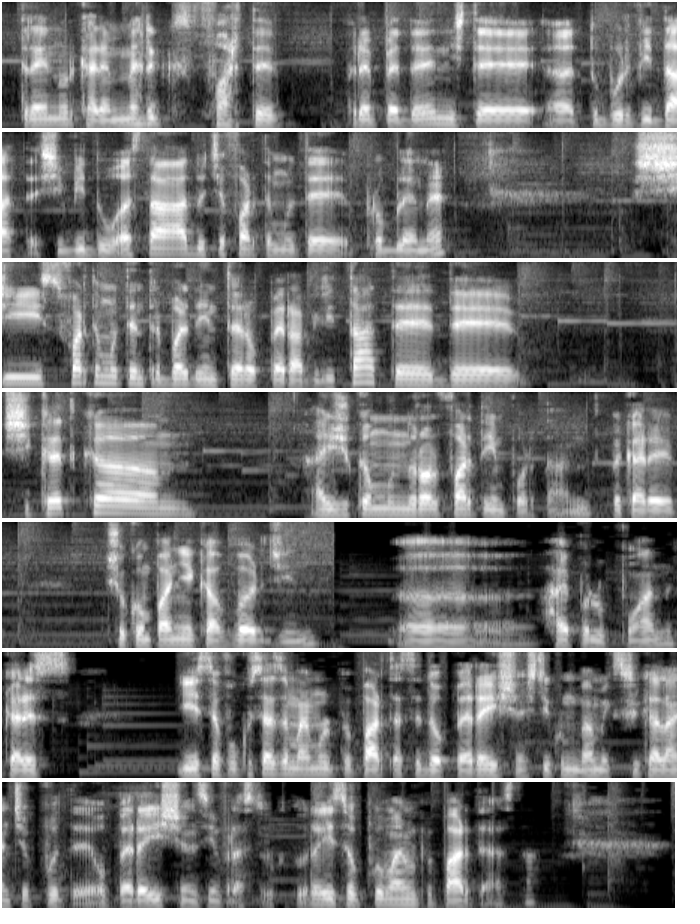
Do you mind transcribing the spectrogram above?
trenuri care merg foarte repede, niște uh, tuburi vidate și vidul ăsta aduce foarte multe probleme. Și sunt foarte multe întrebări de interoperabilitate de și cred că aici jucăm un rol foarte important pe care și o companie ca Virgin uh, Hyperloop One care ei se focusează mai mult pe partea asta de operation, știi cum am explicat la început de operations, infrastructură, ei se ocupă mai mult pe partea asta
